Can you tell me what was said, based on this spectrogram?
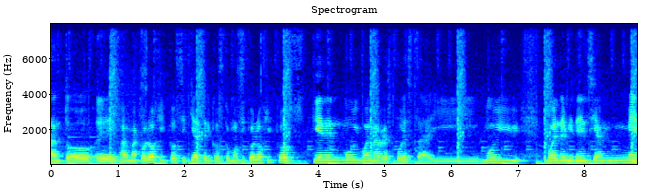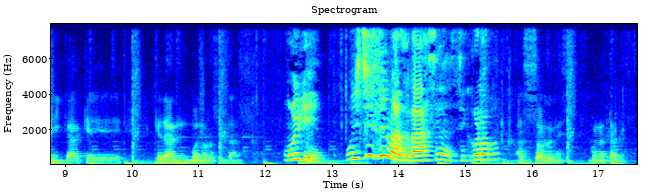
tanto eh, farmacológicos, psiquiátricos como psicológicos tienen muy buena respuesta y muy buena evidencia médica que, que dan buenos resultados. Muy bien. Muchísimas gracias, psicólogo. A sus órdenes. Buenas tardes.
